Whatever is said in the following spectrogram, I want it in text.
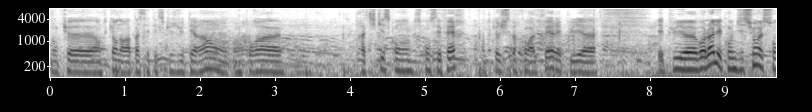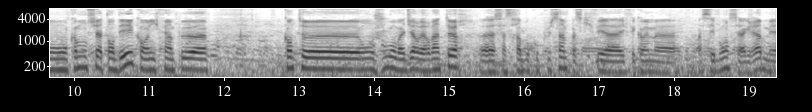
Donc, euh, en tout cas, on n'aura pas cette excuse du terrain. On, pourra pratiquer ce qu'on qu'on sait faire. En tout cas, j'espère qu'on va le faire. Et puis, euh, et puis euh, voilà, les conditions, elles sont comme on s'y attendait. Quand il fait un peu euh, quand on joue, on va dire vers 20h, ça sera beaucoup plus simple parce qu'il fait, il fait quand même assez bon, c'est agréable, mais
